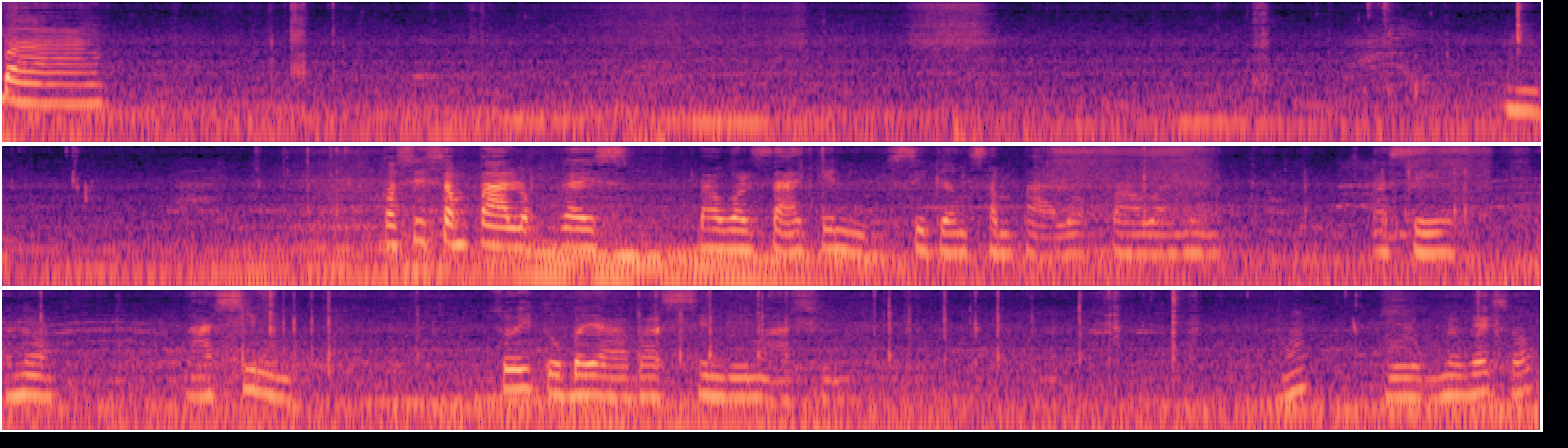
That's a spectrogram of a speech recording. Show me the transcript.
Bang Kasi sampalok guys, bawal sa akin sigang sampalok, bawal yun. Kasi ano, nasim. So ito bayabas, hindi nasim. Hmm? Hulog na guys oh.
